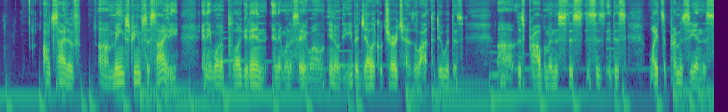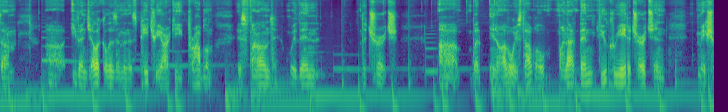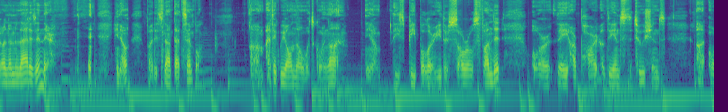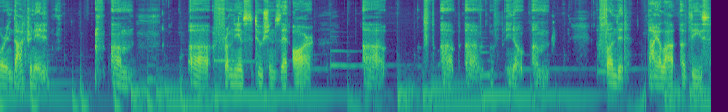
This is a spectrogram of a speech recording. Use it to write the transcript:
outside of uh, mainstream society, and they want to plug it in, and they want to say, well, you know, the evangelical church has a lot to do with this uh, this problem, and this this this is this white supremacy and this um, uh, evangelicalism and this patriarchy problem is found within the church. Uh, but you know, I've always thought, well, why not then you create a church and make sure none of that is in there? You know, but it's not that simple. um, I think we all know what's going on. You know, these people are either Soros funded or they are part of the institutions uh, or indoctrinated um, uh, from the institutions that are, uh, uh um, you know, um, funded by a lot of these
